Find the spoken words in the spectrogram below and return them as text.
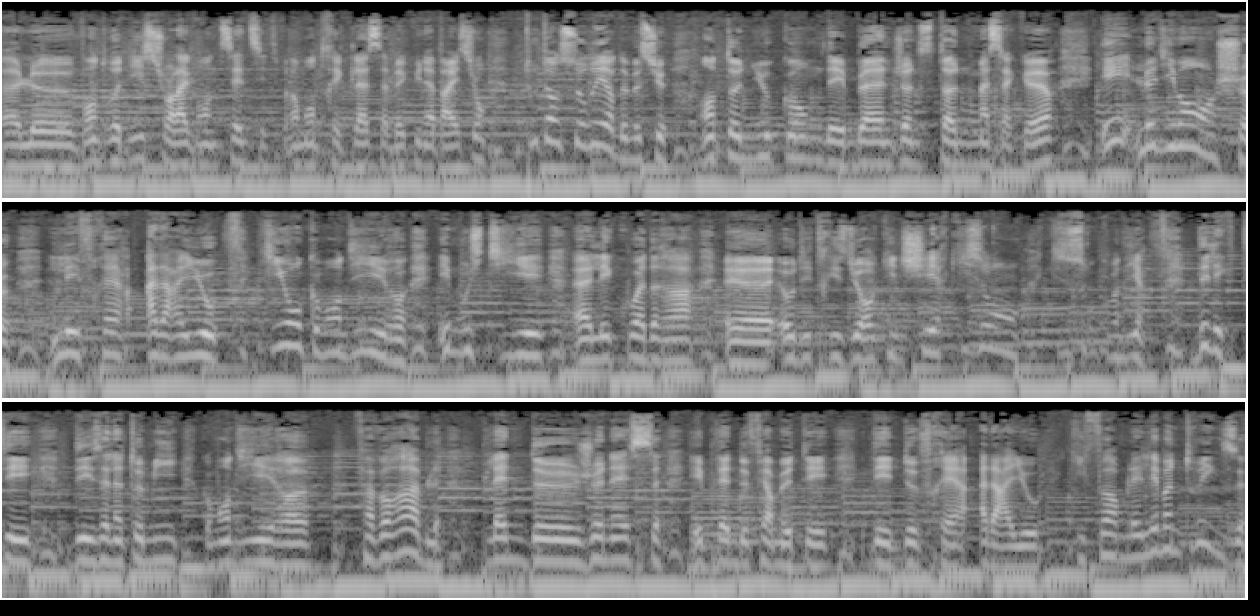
le vendredi sur la grande scène, c'était vraiment très classe avec une apparition tout en sourire de monsieur Anton Newcomb des Brian Johnston Massacre et le dimanche les frères Adario qui ont comment dire émoustillé les quadras euh, auditrices du Rockin' Chair qui sont qui se sont comment dire délectés des anatomies comment dire euh, favorables pleines de jeunesse et pleines de fermeté des deux frères Adario qui forment les Lemon Twigs.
